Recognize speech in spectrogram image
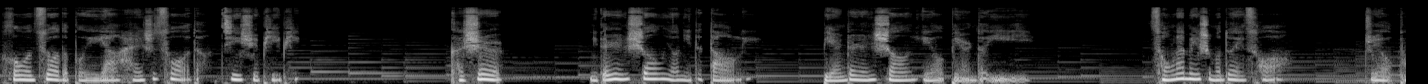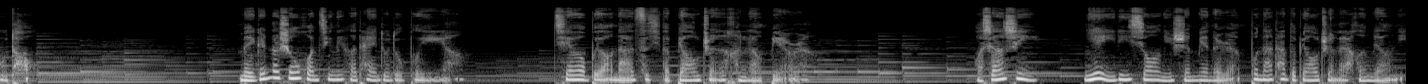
和我做的不一样，还是错的，继续批评。可是，你的人生有你的道理，别人的人生也有别人的意义。从来没什么对错，只有不同。每个人的生活经历和态度都不一样，千万不要拿自己的标准衡量别人。我相信，你也一定希望你身边的人不拿他的标准来衡量你。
